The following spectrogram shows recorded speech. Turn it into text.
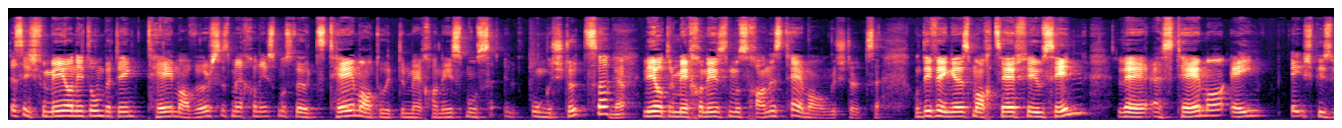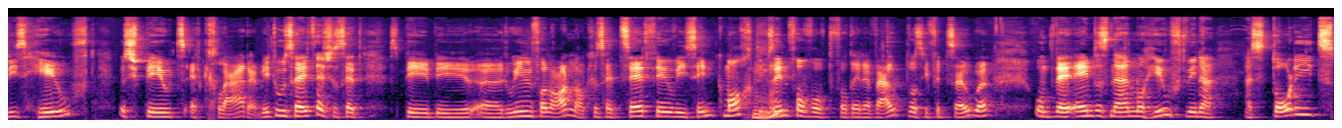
es ist für mich auch nicht unbedingt Thema versus Mechanismus, weil das Thema tut den Mechanismus unterstützen, ja. wie auch der Mechanismus kann ein Thema unterstützen. Und ich finde, es macht sehr viel Sinn, wenn ein Thema einem beispielsweise hilft, ein Spiel zu erklären. Wie du gesagt hast, es hat bei, bei äh, Ruinen von Arnak, es hat sehr viel Sinn gemacht, mhm. im Sinne von, von, von dieser Welt, die sie erzählen. Und wenn einem das dann noch hilft, wie eine, eine Story zu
